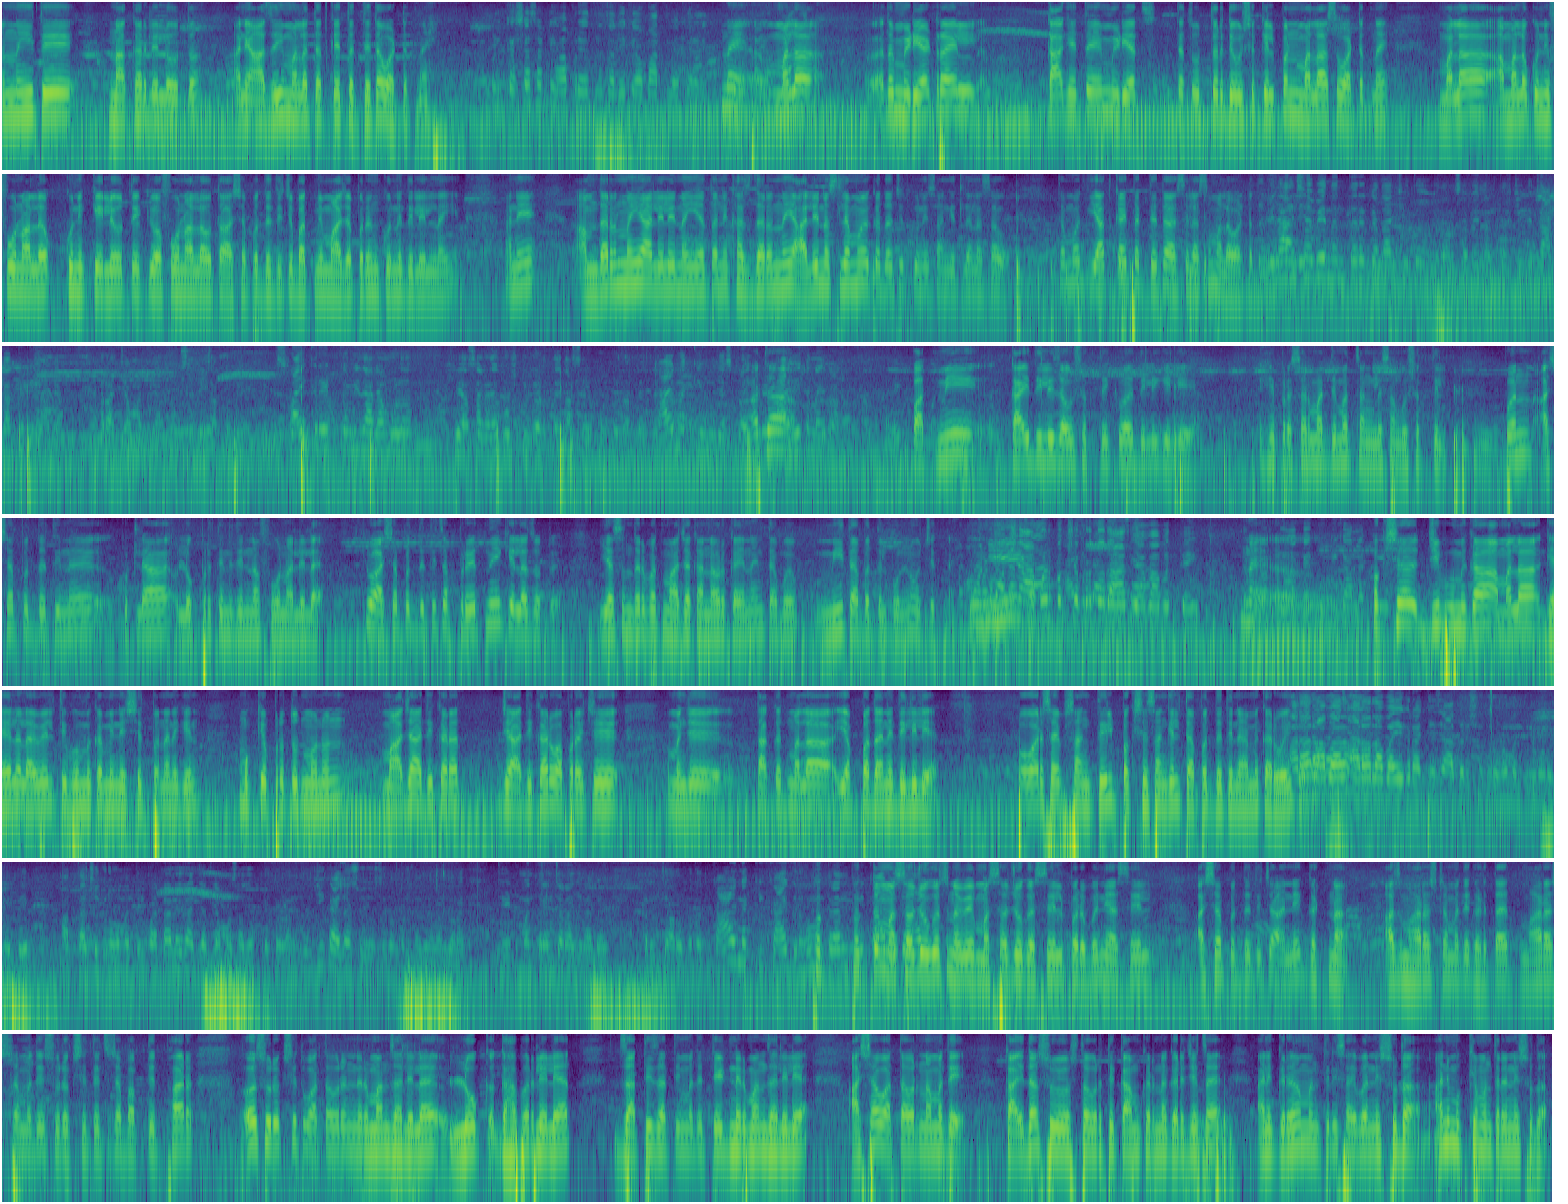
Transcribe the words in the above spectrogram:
नाही ते नाकारलेलं होतं आणि आजही मला त्यात काही तथ्यता वाटत नाही. पण कशासाठी हा प्रयत्न चालू आहे किंवा बातम्या करणे? नाही मला आता मीडिया ट्रायल का घेतं हे मीडियाच त्याचं उत्तर देऊ शकेल पण मला असं वाटत नाही. मला आम्हाला कोणी फोन आलं कोणी केले होते किंवा फोन आला होता अशा पद्धतीची बातमी माझ्यापर्यंत कोणी दिलेली नाही. आणि आमदारांनाही आलेले नाही आहेत आणि खासदारांनाही आले नसल्यामुळे कदाचित कोणी सांगितलं नसावं. त्यामुळे यात काय तथ्यता असेल असं मला वाटत विधानसभेनंतर कदाचित विधानसभेनंतरची जागा कमी झाल्या राज्यामधल्या लोकसभेच्या स्ट्राईक रेट कमी झाल्यामुळं ह्या सगळ्या गोष्टी बोललं जातं. काय नक्की म्हणजे आता- बातमी काय दिली जाऊ शकते किंवा दिली गेली आहे हे प्रसारमाध्यमात चांगले सांगू शकतील. पण अशा पद्धतीने कुठल्या लोकप्रतिनिधींना फोन आलेला आहे किंवा अशा पद्धतीचा प्रयत्नही केला जातो आहे या संदर्भात माझ्या कानावर काही नाही त्यामुळे मी त्याबद्दल बोलणं उचित नाही. पक्ष- आपण पक्षप्रतोद आहात याबाबत काही? नाही पक्ष जी भूमिका आम्हाला घ्यायला लावेल ती भूमिका मी निश्चितपणाने घेईन. मुख्य प्रतोद म्हणून माझ्या अधिकारात जे अधिकार वापरायचे म्हणजे ताकद मला या पदाने दिलेली आहे पवार साहेब सांगतील पक्ष सांगेल त्या पद्धतीने आम्ही कारवाई आर करू. R Aba R R Aba एक राज्याचे आदर्श गृहमंत्री म्हणून होते. आत्ताचे गृहमंत्री पाटाने राज्यातल्या मसाजोग प्रकरणानंतर जी कायदा सुव्यवस्थेचा प्रश्न निर्माण झाला थेट मंत्र्यांच्या राजीनाम्यापर्यंतचे आरोप होतात. काय नक्की काय गृहमंत्र्यांनी फक्त मसाजोगच नव्हे मसाजोग असेल परभणी असेल अशा पद्धतीच्या अनेक घटना आज महाराष्ट्रामध्ये घडत आहेत महाराष्ट्रामध्ये सुरक्षिततेच्या बाबतीत फार असुरक्षित वातावरण निर्माण झालेलं आहे. लोक घाबरलेले आहेत. जाती जातीमध्ये तेढ निर्माण झालेली आहे. अशा वातावरणामध्ये कायदा सुव्यवस्थावरती काम करणं गरजेचं आहे आणि गृहमंत्री साहेबांनी सुद्धा आणि मुख्यमंत्र्यांनी सुद्धा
